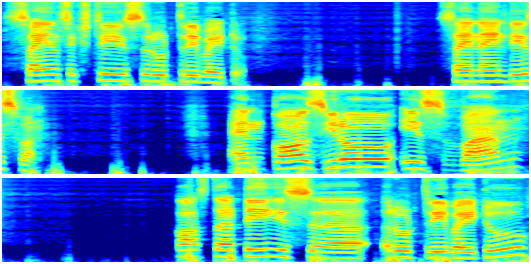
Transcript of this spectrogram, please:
sine 60 is root 3 by 2 sine 90 is 1 and cos 0 is 1 cos 30 is uh, root 3 by 2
